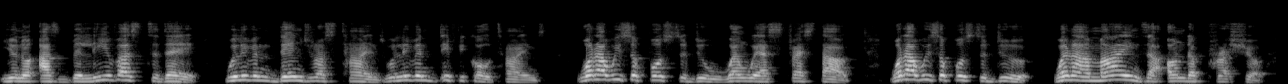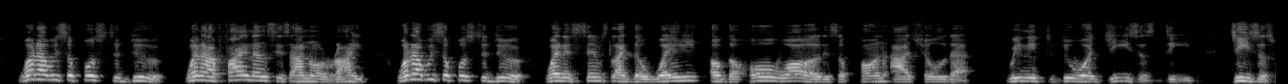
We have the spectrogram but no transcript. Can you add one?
You know, as believers today, we live in dangerous times. We live in difficult times. What are we supposed to do when we are stressed out? What are we supposed to do when our minds are under pressure? What are we supposed to do when our finances are not right? What are we supposed to do when it seems like the weight of the whole world is upon our shoulder? We need to do what Jesus did. Jesus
